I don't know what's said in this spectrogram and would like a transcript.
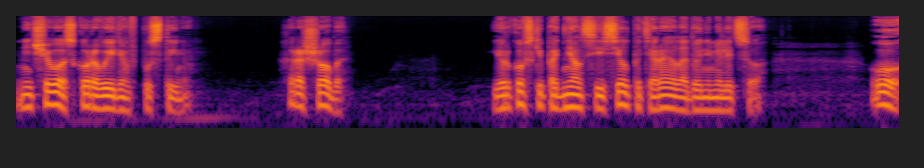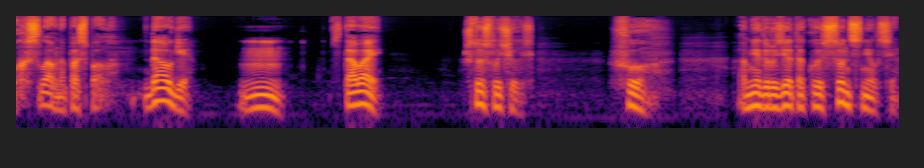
Ничего, скоро выйдем в пустыню. Хорошо бы. Юрковский поднялся и сел, потирая ладонями лицо. Ох, славно поспал. Дауги? Мм, вставай. Что случилось? Фу, а мне, друзья, такой сон снился.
